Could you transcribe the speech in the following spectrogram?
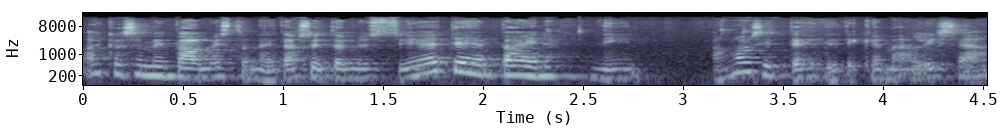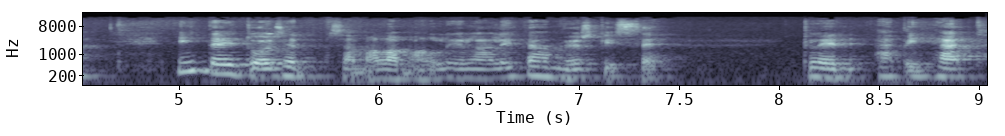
aikaisemmin valmistuneita sytomyssyjä eteenpäin, niin aloin sitten tekemään lisää. Niin tein toisen samalla mallilla, eli tämä on myöskin se Glen Happy Hat.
